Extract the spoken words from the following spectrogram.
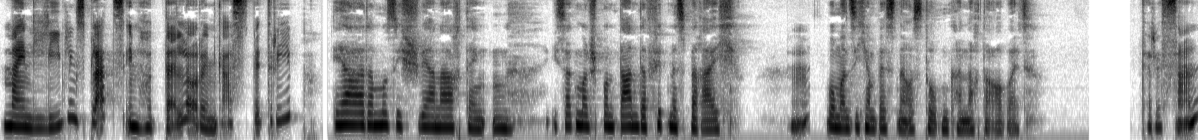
Mein Lieblingsplatz im Hotel oder im Gastbetrieb? Ja, da muss ich schwer nachdenken. Ich sag mal spontan der Fitnessbereich, hm? wo man sich am besten austoben kann nach der Arbeit. Interessant,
